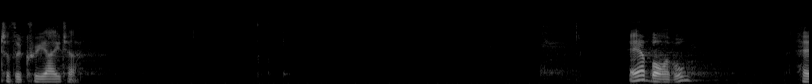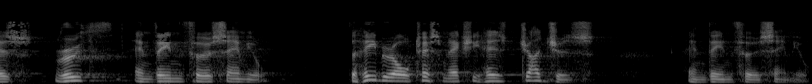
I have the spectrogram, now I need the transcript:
to the Creator. Our Bible has Ruth and then 1 Samuel. The Hebrew Old Testament actually has Judges and then 1 Samuel.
